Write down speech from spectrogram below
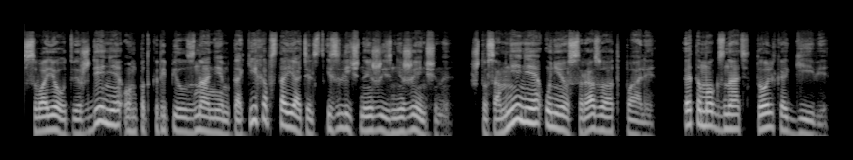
Свое утверждение он подкрепил знанием таких обстоятельств из личной жизни женщины, что сомнения у нее сразу отпали. Это мог знать только Гиви.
